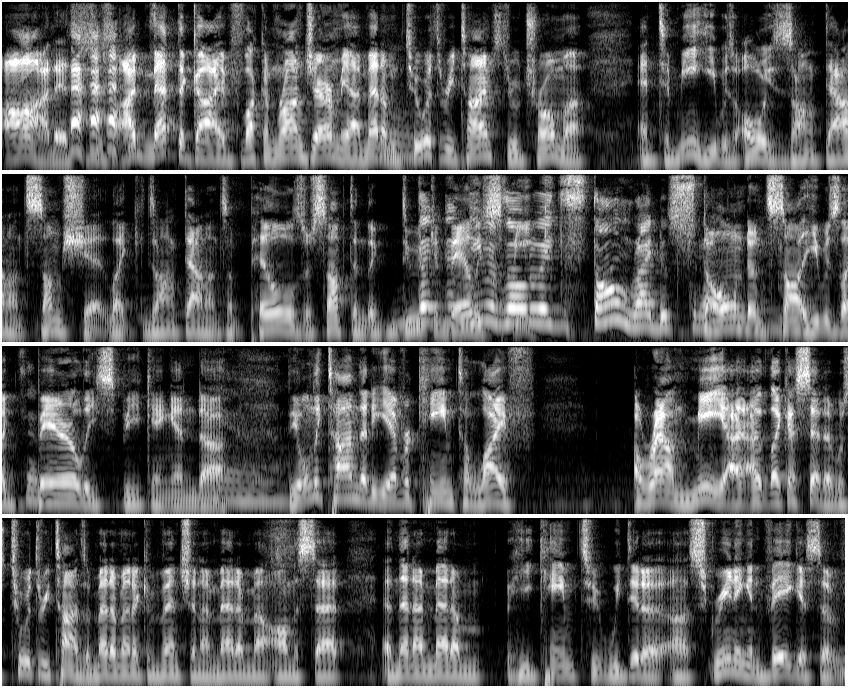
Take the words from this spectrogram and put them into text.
odd. It's just, I met the guy, fucking Ron Jeremy. I met him two or three times through Troma, and to me, he was always zonked out on some shit, like zonked out on some pills or something. The dude Th- could th- barely he was speak. always stoned, right? Like. Stoned and saw he was like barely speaking, and uh, Yeah. the only time that he ever came to life around me, I, I like I said, it was two or three times. I met him at a convention. I met him on the set, and then I met him. He came to. We did a, a screening in Vegas of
